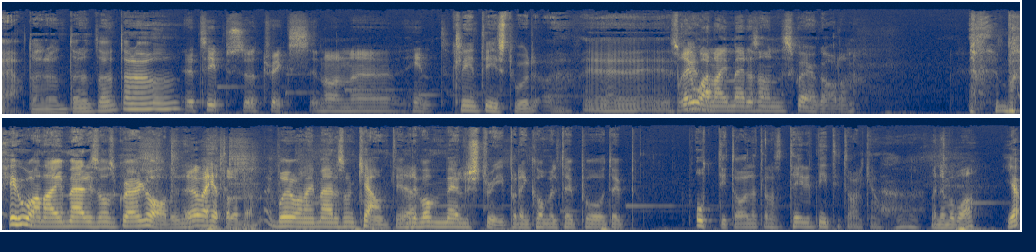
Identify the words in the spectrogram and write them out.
Per. Dun, tips och tricks? Någon uh, hint? Clint Eastwood. Eh, Broarna i Madison Square Garden. Broarna i Madison Square Garden? Ja, vad heter den då? Broarna i Madison County. Ja. Det var Mel Streep och den kom väl typ på typ 80-talet eller tidigt 90-tal kanske. Men den var bra? Ja,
